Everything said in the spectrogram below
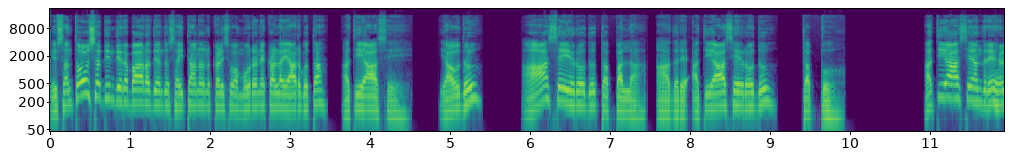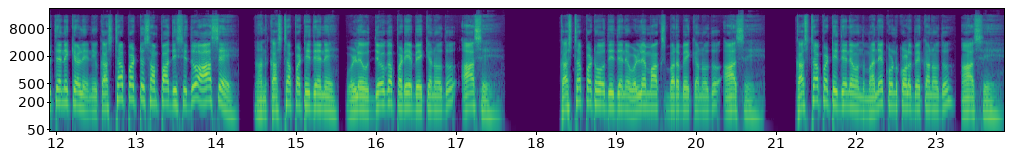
ನೀವು ಸಂತೋಷದಿಂದಿರಬಾರದೆಂದು ಸೈತಾನನು ಕಳಿಸುವ ಮೂರನೇ ಕಳ್ಳ ಯಾರು ಗೊತ್ತಾ? ಅತಿ ಆಸೆ. ಯಾವುದು? ಆಸೆ ಇರೋದು ತಪ್ಪಲ್ಲ, ಆದರೆ ಅತಿ ಆಸೆ ಇರೋದು ತಪ್ಪು. ಅತಿ ಆಸೆ ಅಂದ್ರೆ ಹೇಳ್ತೇನೆ ಕೇಳಿ, ನೀವು ಕಷ್ಟಪಟ್ಟು ಸಂಪಾದಿಸಿದ್ದು ಆಸೆ. ನಾನು ಕಷ್ಟಪಟ್ಟಿದ್ದೇನೆ, ಒಳ್ಳೆ ಉದ್ಯೋಗ ಪಡೆಯಬೇಕೆನ್ನೋದು ಆಸೆ. ಕಷ್ಟಪಟ್ಟು ಓದಿದ್ದೇನೆ ಒಳ್ಳೆ ಮಾರ್ಕ್ಸ್ ಬರಬೇಕನ್ನೋದು ಆಸೆ. ಕಷ್ಟಪಟ್ಟಿದ್ದೇನೆ ಒಂದು ಮನೆ ಕೊಂಡ್ಕೊಳ್ಬೇಕನ್ನೋದು ಆಸೆ.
